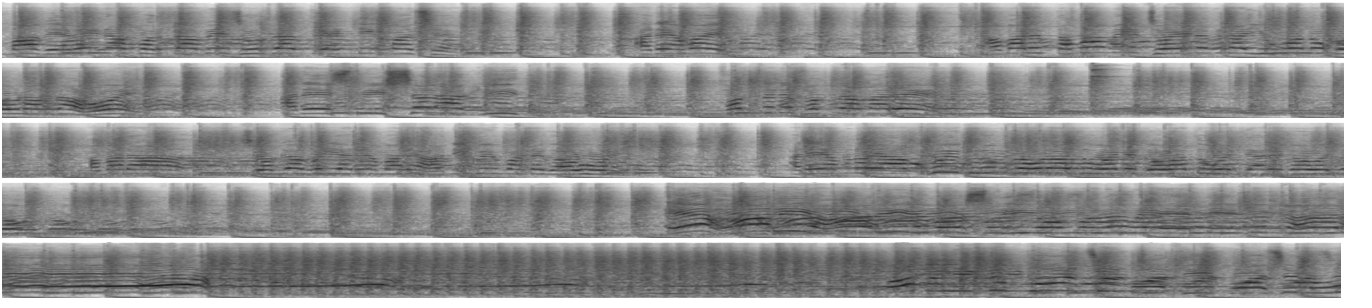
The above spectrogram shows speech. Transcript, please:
માં વેરાઈના પ્રતાપે જોરદાર ટ્રેન્ડિંગમાં છે. અને અમે અમારે તમામે જોઈને બધા યુવાનો ગૌડાવતા હોય. અને સ્પેશિયલ આ ગીત ફક્ત ને ફક્ત અમારે અમારા જગાભાઈ અને અમારે હનીભાઈ માટે ગાવું હોય. અને એમનો આખું ગ્રુપ ગૌડાવતું હોય અને ગવાતું હોય ત્યારે ગાવ તો એ હારી હારી વસ્તીઓ 是如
